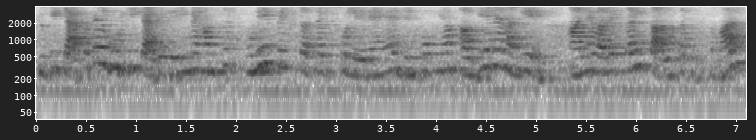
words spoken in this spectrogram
क्योंकि कैपिटल गुड की कैटेगरी में हम सिर्फ़ उन्हीं फिक्स्ड असेट्स को ले रहे हैं जिनको कि हम अगेन एंड अगेन आने वाले कई सालों तक इस्तेमाल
